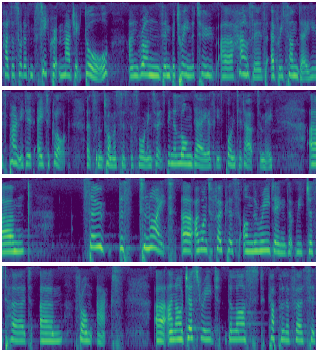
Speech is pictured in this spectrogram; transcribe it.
has a sort of secret magic door and runs in between the two uh, houses every Sunday. He apparently did 8 o'clock at St Thomas's this morning, so it's been a long day, as he's pointed out to me. Um, so this, tonight, uh, I want to focus on the reading that we've just heard um, from Acts. Uh, and I'll just read the last couple of verses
